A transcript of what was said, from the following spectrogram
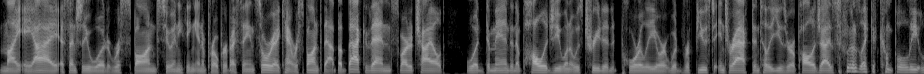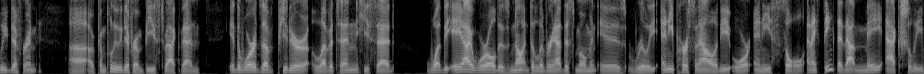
my AI essentially would respond to anything inappropriate by saying, "Sorry, I can't respond to that." But back then, Smarter Child would demand an apology when it was treated poorly, or it would refuse to interact until the user apologized. it was like a completely different, uh, a completely different beast back then. In the words of Peter Levitan, he said, what the AI world is not delivering at this moment is really any personality or any soul. And I think that that may actually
